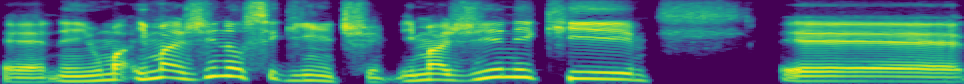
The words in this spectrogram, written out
é, nenhuma. Imagina o seguinte: imagine que é,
